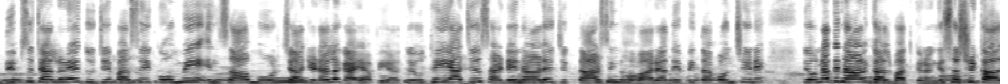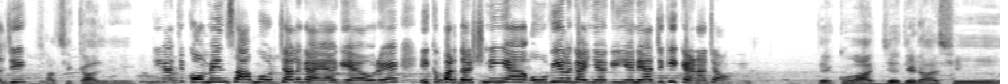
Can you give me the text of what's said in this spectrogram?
ਦਿਵਸ ਚੱਲ ਰਿਹਾ ਦੂਜੇ ਪਾਸੇ ਕੌਮੀ ਇਨਸਾਫ ਮੋਰਚਾ ਜਿਹੜਾ ਲਗਾਇਆ ਪਿਆ। ਤੇ ਉੱਥੇ ਹੀ ਅੱਜ ਸਾਡੇ ਨਾਲ ਜਗਤਾਰ ਸਿੰਘ ਹਵਾਰਾ ਦੇ ਪਿਤਾ ਪਹੁੰਚੇ ਨੇ ਤੇ ਉਹਨਾਂ ਦੇ ਨਾਲ ਗੱਲਬਾਤ ਕਰਾਂਗੇ। ਸਤਿ ਸ਼੍ਰੀ ਅਕਾਲ ਜੀ। ਸਤਿ ਸ਼੍ਰੀ ਅਕਾਲ ਜੀ। ਜੀ ਅੱਜ ਕੌਮੀ ਇਨਸਾਫ ਮੋਰਚਾ ਲਗਾਇਆ ਗਿਆ ਉਰੇ। ਇੱਕ ਪ੍ਰਦਰਸ਼ਨੀ ਆ ਉਹ ਵੀ ਲਗਾਈਆਂ ਗਈਆਂ ਨੇ। ਅੱਜ ਕੀ ਕਹਿਣਾ ਚਾਹੋਗੇ? ਦੇਖੋ, ਅੱਜ ਜਿਹੜਾ ਅਸੀਂ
